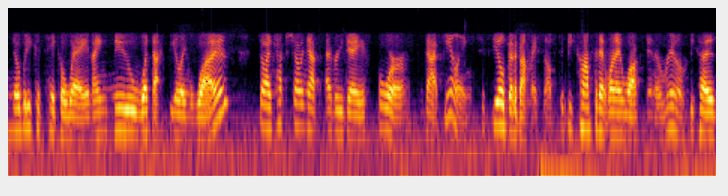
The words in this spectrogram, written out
nobody could take away. And I knew what that feeling was. So I kept showing up every day for that feeling, to feel good about myself, to be confident when I walked in a room because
